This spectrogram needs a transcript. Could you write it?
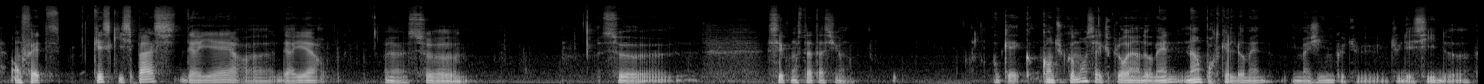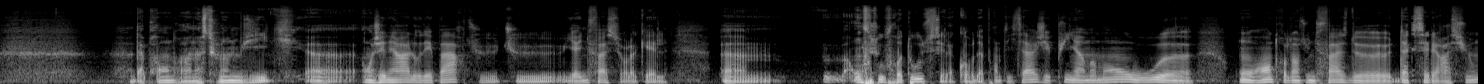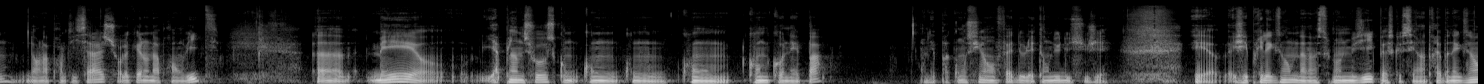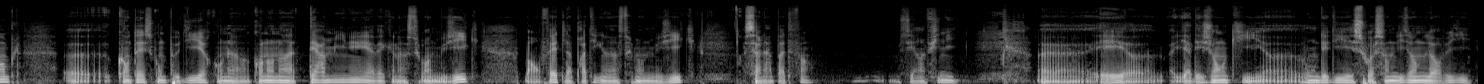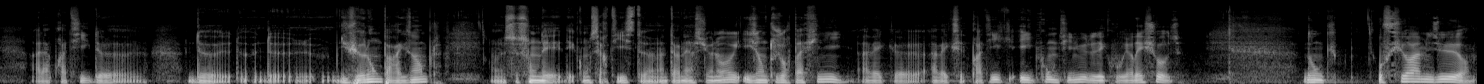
En fait, qu'est-ce qui se passe derrière, euh, derrière euh, ce, ces constatations? Ok, quand tu commences à explorer un domaine, n'importe quel domaine, imagine que tu, décides euh, d'apprendre un instrument de musique. en général, au départ, il tu, y a une phase sur laquelle on souffre tous, c'est la courbe d'apprentissage, et puis il y a un moment où euh, on rentre dans une phase d'accélération dans l'apprentissage sur lequel on apprend vite. Euh, mais euh, il y a plein de choses qu'on ne connaît pas. On n'est pas conscient en fait de l'étendue du sujet. Et j'ai pris l'exemple d'un instrument de musique parce que c'est un très bon exemple. quand est-ce qu'on peut dire qu'on en a terminé avec un instrument de musique? Bah, En fait, la pratique d'un instrument de musique, ça n'a pas de fin c'est infini. Euh, et euh, il y a des gens qui euh, vont dédier 70 ans de leur vie à la pratique du violon, par exemple. Ce sont des, concertistes internationaux. Ils n'ont toujours pas fini avec, avec cette pratique et ils continuent de découvrir des choses. Donc, au fur et à mesure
